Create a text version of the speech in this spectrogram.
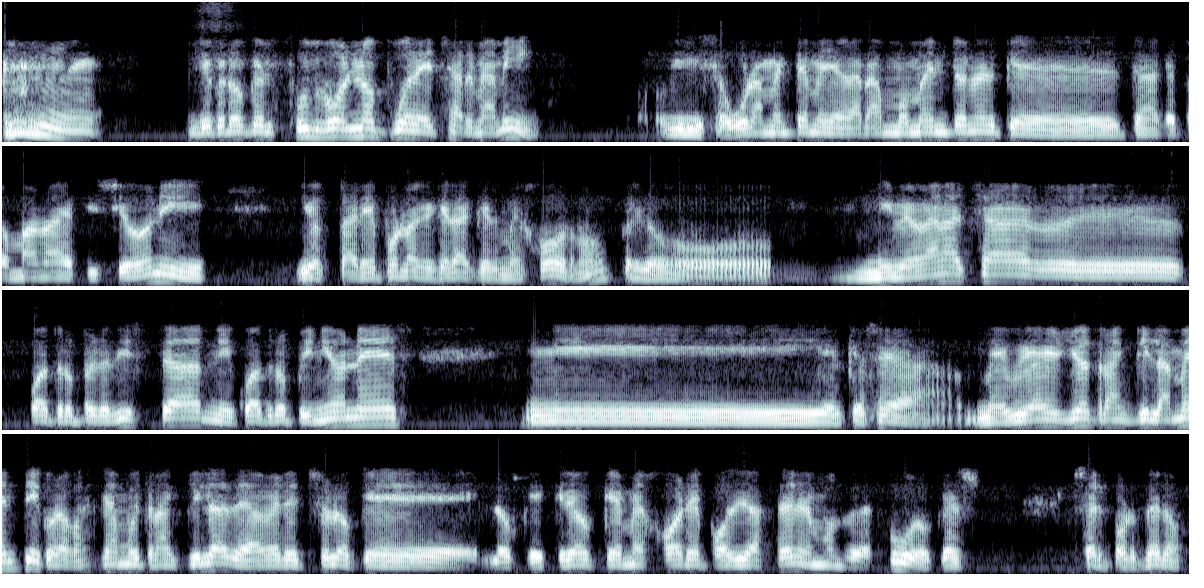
yo creo que el fútbol no puede echarme a mí. Y seguramente me llegará un momento en el que tenga que tomar una decisión y, optaré por la que crea que es mejor, ¿no? Pero ni me van a echar eh, cuatro periodistas, ni cuatro opiniones, ni el que sea. Me voy a ir yo tranquilamente y con la conciencia muy tranquila de haber hecho lo que, lo que creo que mejor he podido hacer en el mundo del fútbol, que es ser portero.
